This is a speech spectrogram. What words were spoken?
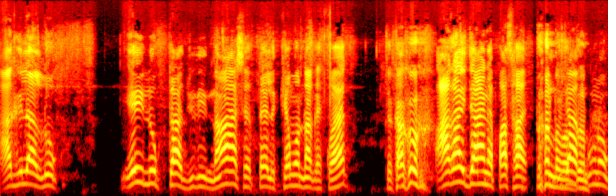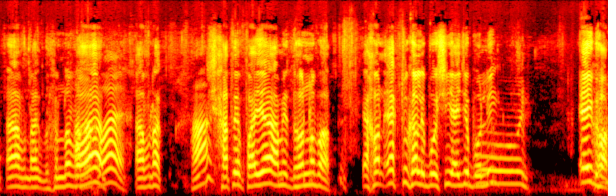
আগিলা লোক এই লোকটা যদি না আসে তাহলে কেমন লাগে কয়েক? তো কাকু আগাই যায় না পাছায়। ধন্যবাদ আপনাকে ধন্যবাদ। আপনার হ্যাঁ? সাথে পাইয়া আমি ধন্যবাদ। এখন একটু খালি বসি এই যে বলি এই ঘর।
